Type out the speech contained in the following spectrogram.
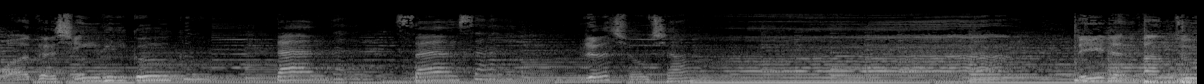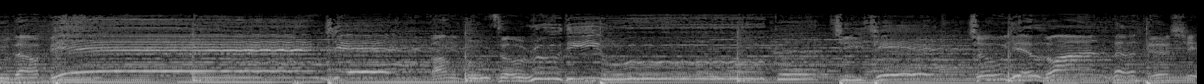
我的心里孤孤单单散散惹惆怅。离人放逐到边界，仿佛走入第五个季节，昼夜乱了和谐。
